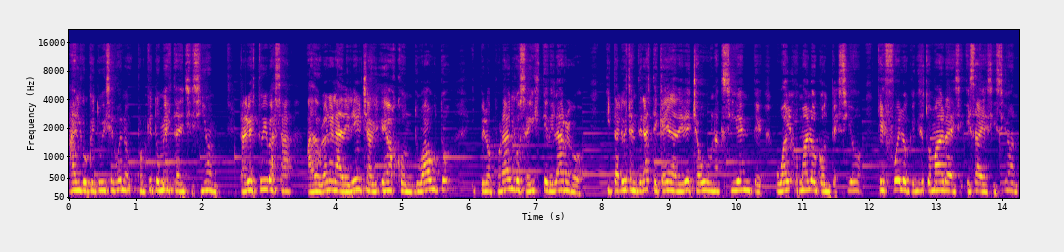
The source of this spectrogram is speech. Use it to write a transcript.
algo que tú dices, bueno, ¿por qué tomé esta decisión? Tal vez tú ibas a, doblar a la derecha, ibas con tu auto, pero por algo seguiste de largo y tal vez te enteraste que ahí a la derecha hubo un accidente o algo malo aconteció. ¿Qué fue lo que hizo tomar esa decisión?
